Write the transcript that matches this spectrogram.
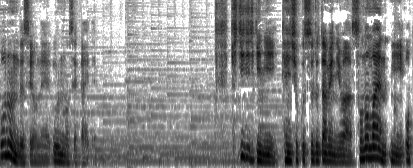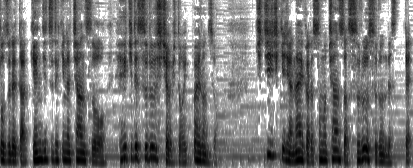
こるんですよね、運の世界で。吉時期に転職するためには、その前に訪れた現実的なチャンスを平気でスルーしちゃう人がいっぱいいるんですよ。吉時期じゃないからそのチャンスはスルーするんですって。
